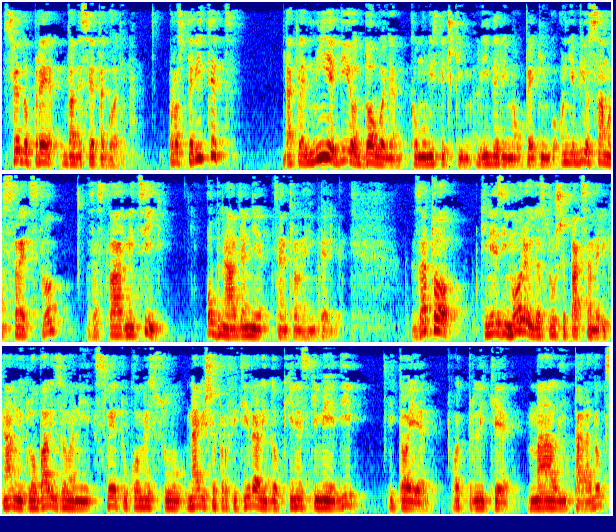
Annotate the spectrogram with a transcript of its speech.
sve do pre 20 godina. Prosperitet, dakle, nije bio dovoljan komunističkim liderima u Pekingu, on je bio samo sredstvo za stvarni cilj, obnavljanje centralne imperije. Zato Kinezi moraju da sruše Pax Amerikanu i globalizovani svet u kome su najviše profitirali dok kineski mediji i to je otprilike mali paradoks,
